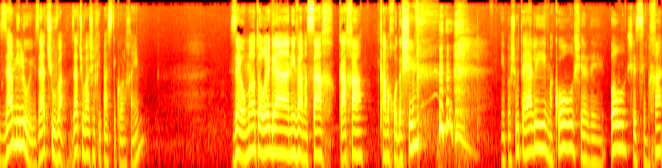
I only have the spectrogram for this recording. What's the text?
זה המילוי, זה התשובה, זה התשובה שחיפשתי כל החיים. זהו, מאותו רגע אני והמסך, ככה, כמה חודשים. פשוט היה לי מקור של אה, אור, של שמחה,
